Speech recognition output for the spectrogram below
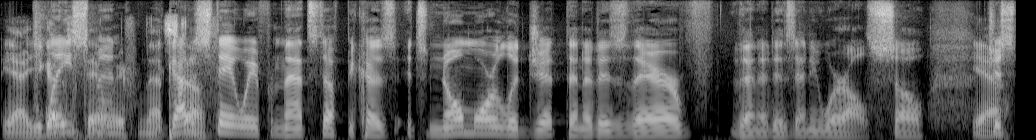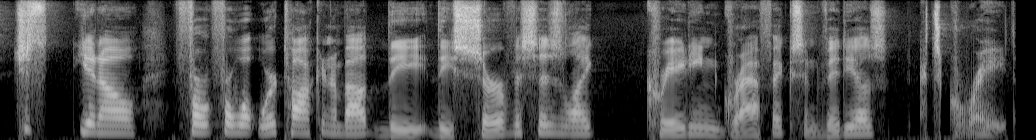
Yeah, you got to stay away from that stuff. you got to stay away from that stuff because it's no more legit than it is there than it is anywhere else. So yeah, just just you know for for what we're talking about the the services like creating graphics and videos, that's great.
